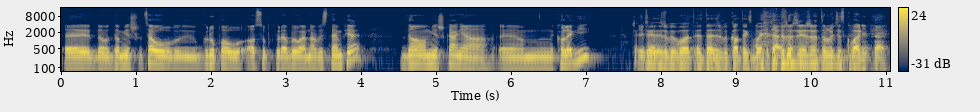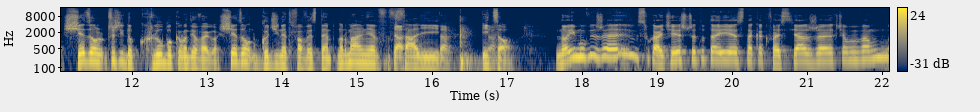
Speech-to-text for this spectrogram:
e, do, do całą grupą osób, która była na występie, do mieszkania um, kolegi. Czekaj, żeby, było, żeby kontekst, bo ja tak, żeby, żeby to ludzie skłali. Tak. Siedzą, przyszli do klubu komediowego, siedzą, godzinę trwa występ, normalnie w tak, sali tak, i tak. co? No i mówię, że słuchajcie, jeszcze tutaj jest taka kwestia, że chciałbym wam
